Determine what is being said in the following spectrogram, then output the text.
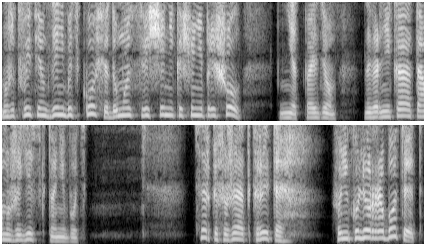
Может, выпьем где-нибудь кофе? Думаю, священник еще не пришел». «Нет, пойдем. Наверняка там уже есть кто-нибудь». «Церковь уже открыта. Фуникулер работает?»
